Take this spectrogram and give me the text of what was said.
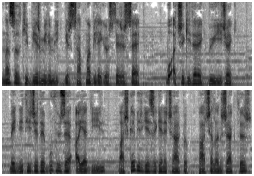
nasıl ki bir milimlik bir sapma bile gösterirse bu açı giderek büyüyecek ve neticede bu füze Ay'a değil başka bir gezegene çarpıp parçalanacaktır.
